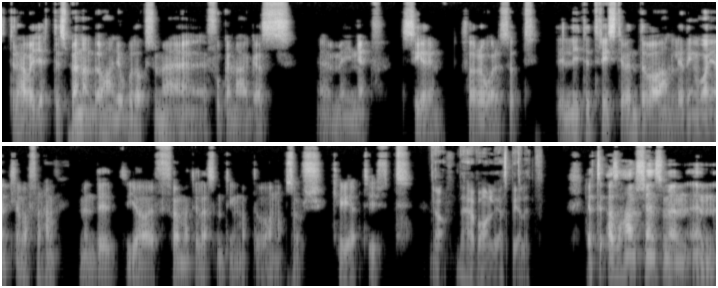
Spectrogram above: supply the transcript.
tyckte det här var jättespännande och han jobbade också med Fukanagas eh, Maniac-serien förra året så att det är lite trist. Jag vet inte vad anledningen var egentligen varför han, men det, jag har för mig att jag läste någonting om att det var något sorts kreativt Ja, det här vanliga spelet. jag alltså han känns som en, en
